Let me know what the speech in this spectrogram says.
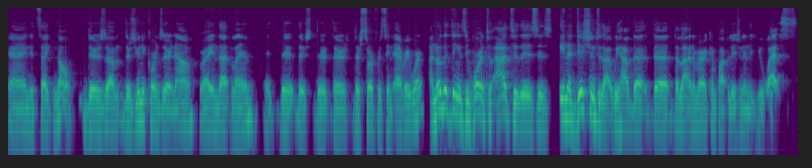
And it's like, no, there's um, there's unicorns there now, right? In that land, it, they're, there's they're they're they're surfacing everywhere. Another thing is important to add to this is, in addition to that, we have the the, the Latin American population in the U.S.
